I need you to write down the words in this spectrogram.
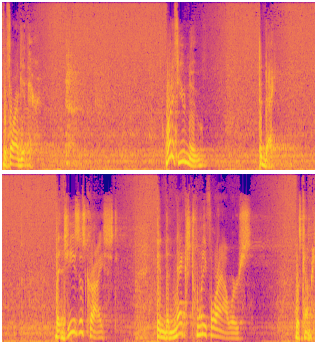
before I get there. What if you knew today that Jesus Christ in the next 24 hours was coming.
